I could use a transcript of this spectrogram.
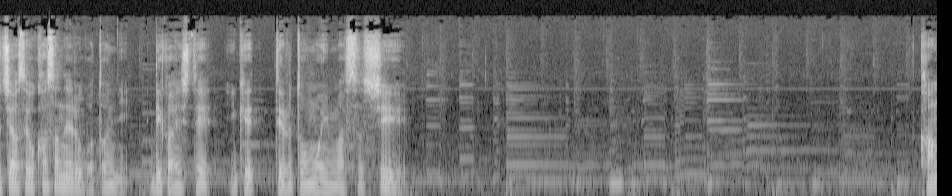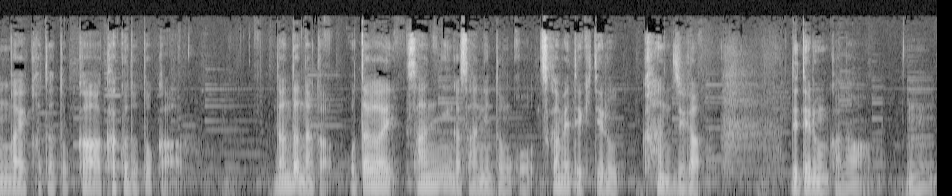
打ち合わせを重ねるごとに理解していけてると思いますし考え方とか角度とかだんだんなんかお互い3人が3人ともこうつかめてきてる感じが出てるんかな。うん。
